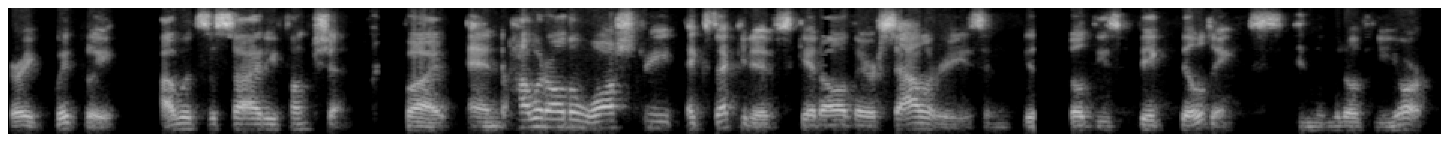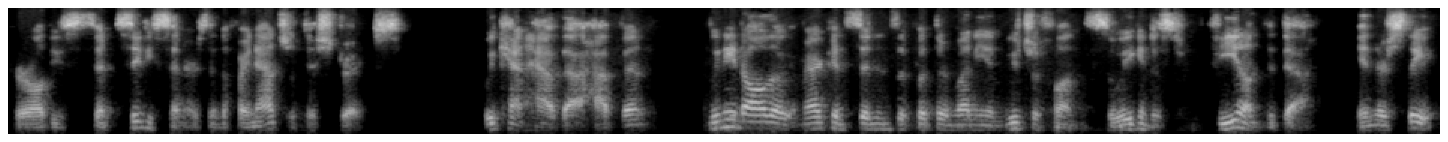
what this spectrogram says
very quickly. How would society function? But, and how would all the Wall Street executives get all their salaries and build these big buildings in the middle of New York or all these city centers in the financial districts. We can't have that happen. We need all the American citizens to put their money in mutual funds so we can just feed them to death in their sleep.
